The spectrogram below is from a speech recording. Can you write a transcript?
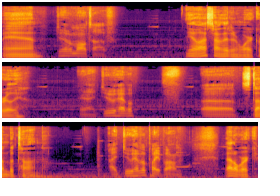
Man. Do you have a Molotov? Yeah, last time that didn't work really. And I do have a. Uh, Stun baton. I do have a pipe bomb. That'll work.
